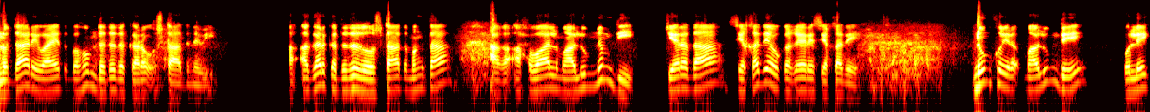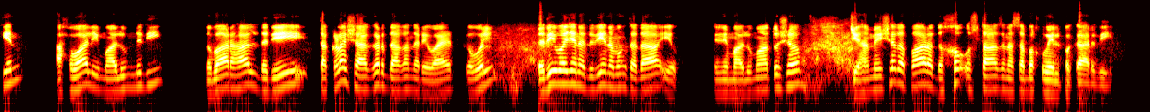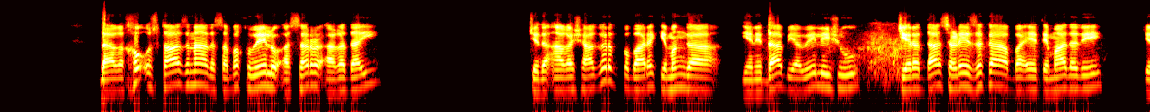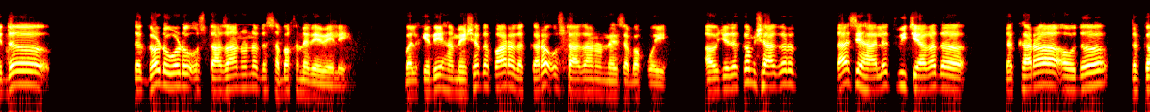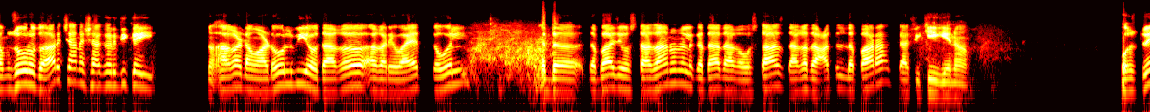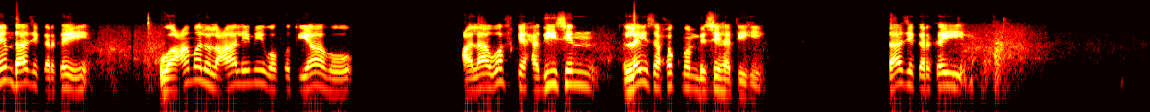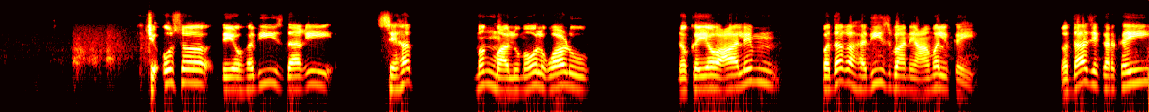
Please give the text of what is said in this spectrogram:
نو دا روایت به هم د د کره استاد نه وي اگر که د استاد مونږ ته هغه احوال معلوم نم دي چیرې دا ثقه دی او که غیر ثقه دی نوم خو معلوم دی ولیکن احوال معلوم نه دي نو بهر حال د دې تکړه شاګرد دغه نه روایت کول د دې وجه نه د دې نه مونږ ته دا یو یعنی معلومات شو چې همیشه د پاره د خو استاد نه سبق ویل پکار دي د هغه خو استاد نه د سبق ویلو اثر هغه دای چې د هغه شاګرد په باره کې منګه یعنی دا بیا ویلی شو چیرې دا سړی زکه با اعتماد دی چې د د ګډو وړو استادانو نه د سبق نه دی ویلې بلکې د همیشه د پاره د کره استادانو نه سبق وای او چې د کم شاګرد داسې حالت وی چې هغه د د کرا او د د کمزورو د هر چا نه شاګردي کوي نو هغه ډماډول وی او داغه هغه روایت کول د د باج استادانو نه لکه دا دغه استاد دغه د عدل د پاره کافی کیږي نه اوس دویم دا ذکر کوي وعمل العالم وفتياه على وفق حديث ليس حكما بصحته دا ذکر کوي چې اوس د یو حدیث داغي صحت من معلومول غواړو نو که یو عالم په دغه حدیث باندې عمل کوي نو دا ذکر کوي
